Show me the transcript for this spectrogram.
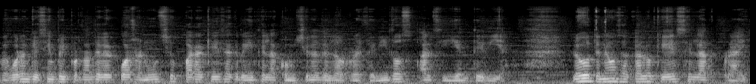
Recuerden que siempre es importante ver cuatro anuncios para que se acrediten las comisiones de los referidos al siguiente día. Luego tenemos acá lo que es el ad price,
